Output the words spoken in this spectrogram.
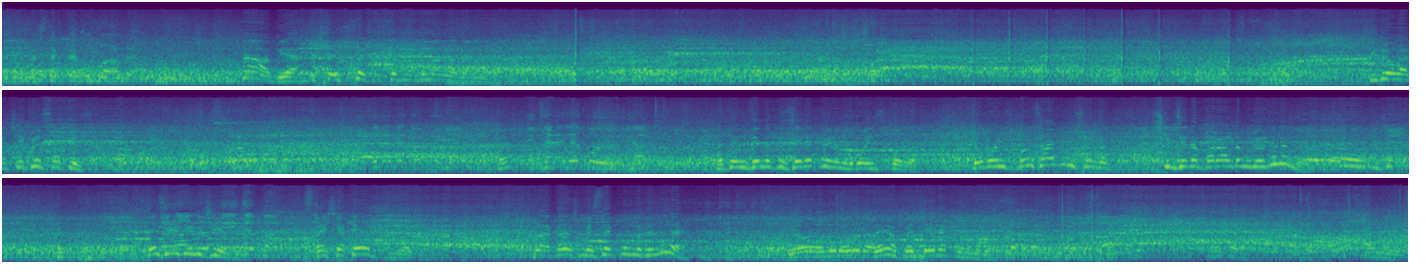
Benim meslekte bu mu abi? Ha abi ya işte 3-5 yılsa biz bundan kazanıyoruz. Videoları çekiyoruz satıyoruz. İnternete koyuyorum ya. Zaten internette seyretmiyorum bu oyun sporda. Ben oyun sporu sahibiyim şuradan. Hiç kimseden para aldığımı gördünüz mü? ben sevdiğim için bak. Ben şaka yaptım zaten. Bu arkadaş meslek bu mu dedi de. Ya olur olur abi. Ben yok ben devlet memuruyum. Ankara. Almanya.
